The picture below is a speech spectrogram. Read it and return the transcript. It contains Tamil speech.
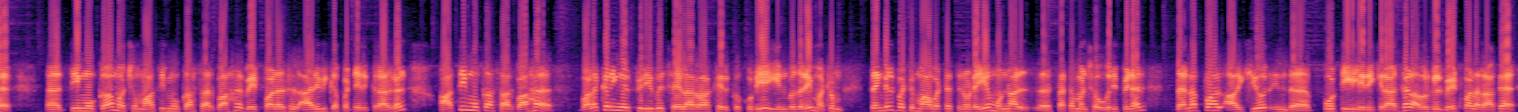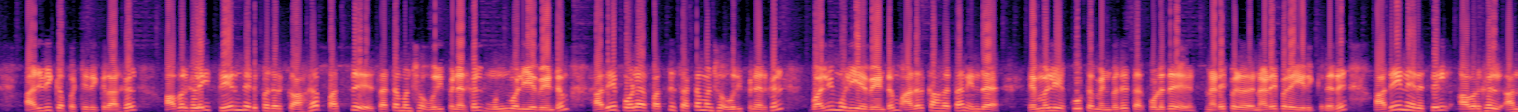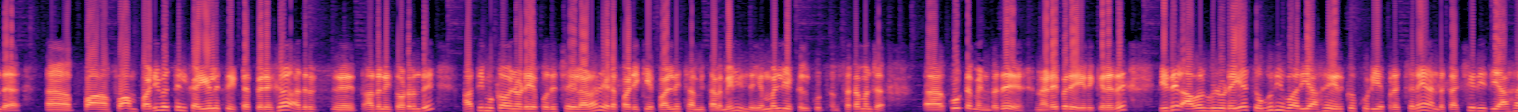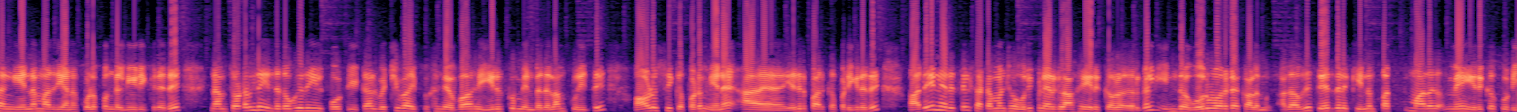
திமுக மற்றும் அதிமுக சார்பாக வேட்பாளர்கள் அறிவிக்கப்பட்டிருக்கிறார்கள். அதிமுக சார்பாக வழக்கறிஞர் பிரிவு செயலாளராக இருக்கக்கூடிய இன்பதுரை மற்றும் செங்கல்பட்டு மாவட்டத்தினுடைய முன்னாள் சட்டமன்ற உறுப்பினர் தனபால் ஆகியோர் இந்த போட்டியில் இருக்கிறார்கள். அவர்கள் வேட்பாளராக அறிவிக்கப்பட்டிருக்கிறார்கள். அவர்களை தேர்ந்தெடுப்பதற்காக பத்து சட்டமன்ற உறுப்பினர்கள் முன்வழிய வேண்டும். அதே போல பத்து சட்டமன்ற உறுப்பினர்கள் வழிமொழிய வேண்டும். அதற்காகத்தான் இந்த எம்எல்ஏ கூட்டம் என்பது தற்பொழுது நடைபெற நடைபெற இருக்கிறது. அதே நேரத்தில் அவர்கள் அந்த அஹ், பா- ஃபார்ம் படிவத்தில் கையெழுத்திட்ட பிறகு அதற்கு அதனைத் தொடர்ந்து அதிமுகவினுடைய பொதுச் செயலாளர் எடப்பாடி கே. பழனிசாமி தலைமையில் இந்த எம்எல்ஏக்கள் கூட்டம் சட்டமன்ற கூட்டம் என்பது நடைபெற இருக்கிறது. இதில் அவர்களுடைய தொகுதி வாரியாக இருக்கக்கூடிய பிரச்சனை அந்த கட்சி ரீதியாக அங்கு என்ன மாதிரியான குழப்பங்கள் நீடிக்கிறது நாம் தொடர்ந்து இந்த தொகுதியில் போட்டியிட்டால் வெற்றி வாய்ப்புகள் எவ்வாறு இருக்கும் என்பதெல்லாம் குறித்து ஆலோசிக்கப்படும் என எதிர்பார்க்கப்படுகிறது. அதே நேரத்தில் சட்டமன்ற உறுப்பினர்களாக இருக்கிறவர்கள் இந்த ஒரு வருட காலம் அதாவது தேர்தலுக்கு இன்னும் பத்து மாதமே இருக்கக்கூடிய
